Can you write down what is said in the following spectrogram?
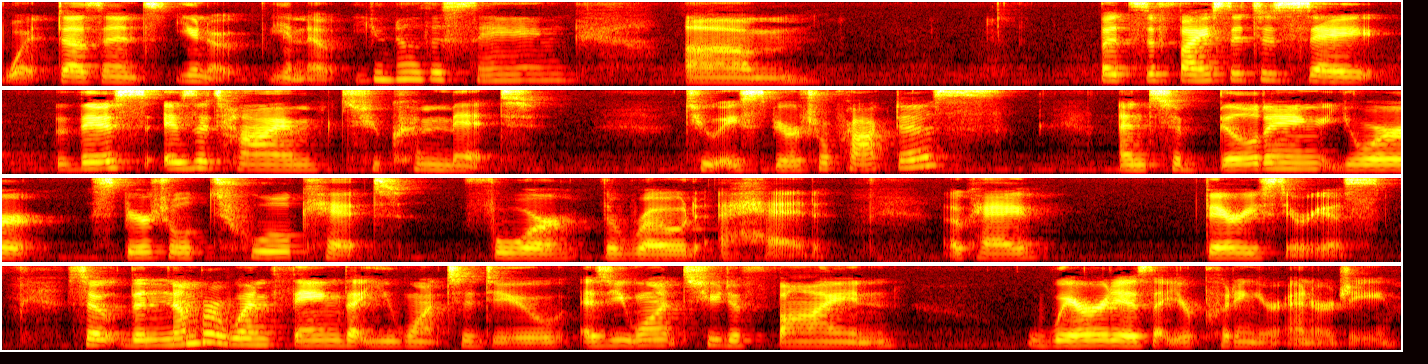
what doesn't. You know, you know, you know the saying. Um, but suffice it to say, this is a time to commit to a spiritual practice and to building your spiritual toolkit for the road ahead. Okay? Very serious. So, the number one thing that you want to do is you want to define where it is that you're putting your energy.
